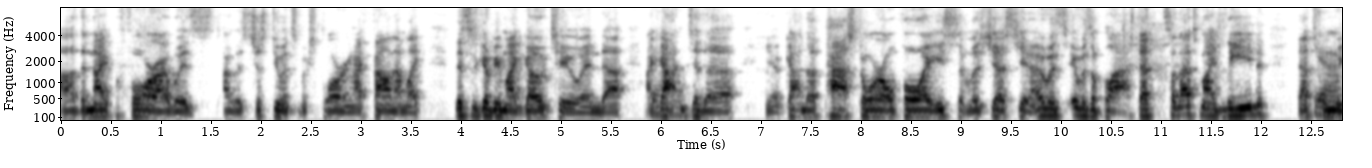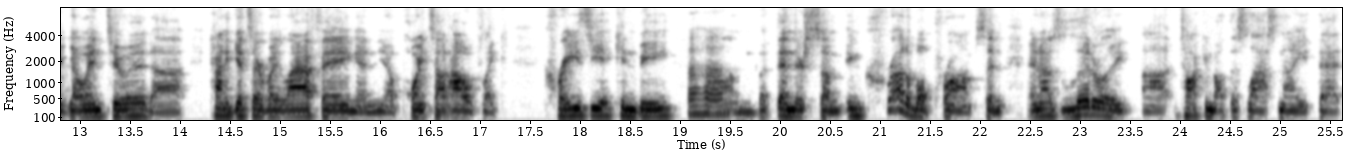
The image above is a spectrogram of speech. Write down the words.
uh, the night before. I was I was just doing some exploring. I found I'm like, this is going to be my go-to. And uh, I got into the you know got into the pastoral voice and was just you know it was it was a blast. That so that's my lead. That's when we go into it. Uh, kind of gets everybody laughing and you know points out how like crazy it can be. uh-huh Um, but then there's some incredible prompts, and and I was literally uh, talking about this last night that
